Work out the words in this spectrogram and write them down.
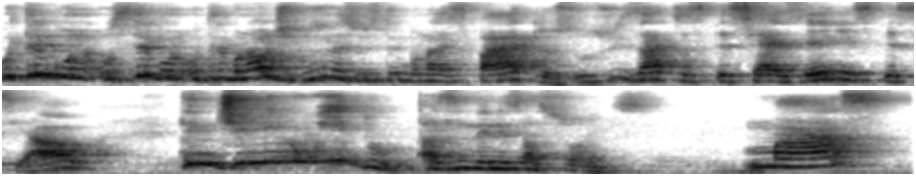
o, tribuna, os tribu- o Tribunal de Minas e os tribunais pátrios, os juizados especiais em especial, têm diminuído as indenizações. Mas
